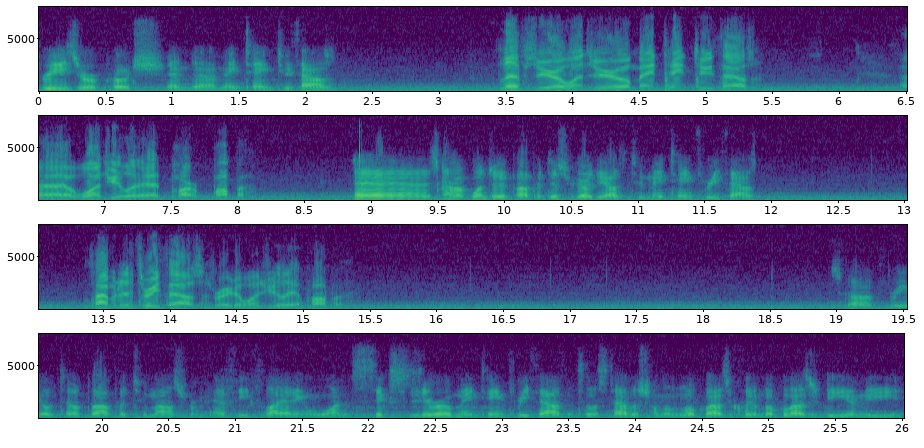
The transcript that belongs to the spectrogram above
30 approach and uh, maintain 2000. Left 010, maintain 2000. Uh, 1 Juliet Par Papa. And Scott 1J Papa, disregard the altitude, maintain 3000. Climbing to 3000 for 801 Juliet Papa. Scott 3 Hotel Papa, 2 miles from FE, fly heading 160, maintain 3000 until established on the localizer, cleared localizer DME,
